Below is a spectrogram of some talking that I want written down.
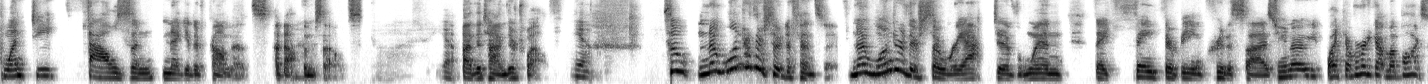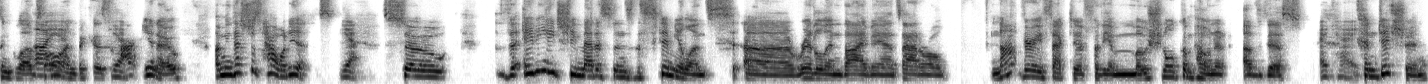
20,000 negative comments about themselves Yeah. by the time they're 12. Yeah. So no wonder they're so defensive. No wonder they're so reactive when they think they're being criticized. You know, like I've already got my boxing gloves Oh, yeah. on because, Yeah. I, you know, I mean, that's just how it is. Yeah. So the ADHD medicines, the stimulants, uh, Ritalin, Vyvanse, Adderall, not very effective for the emotional component of this Okay. condition.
